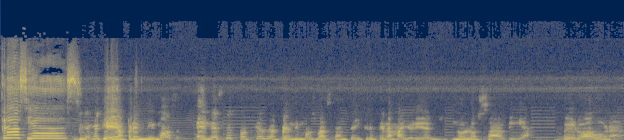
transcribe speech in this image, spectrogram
Gracias. Créeme que aprendimos, en este podcast aprendimos bastante y creo que la mayoría no lo sabía. Pero ahora,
